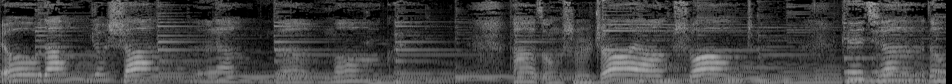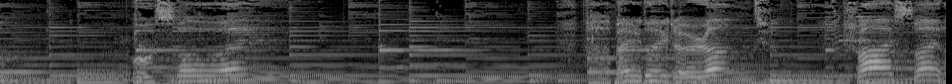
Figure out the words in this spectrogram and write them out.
游荡着善良的梦。他总是这样说着，一切都无所谓。他背对着人群，摔碎了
